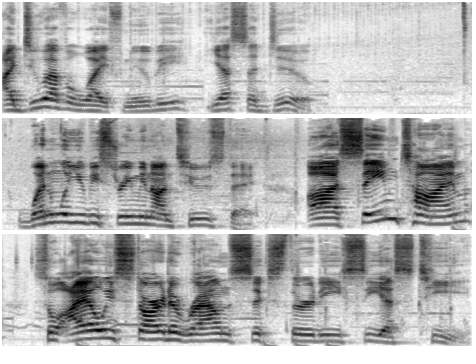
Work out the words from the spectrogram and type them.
I do have a wife, newbie. Yes, I do. When will you be streaming on Tuesday? Uh, same time. So I always start around 6.30 CST.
